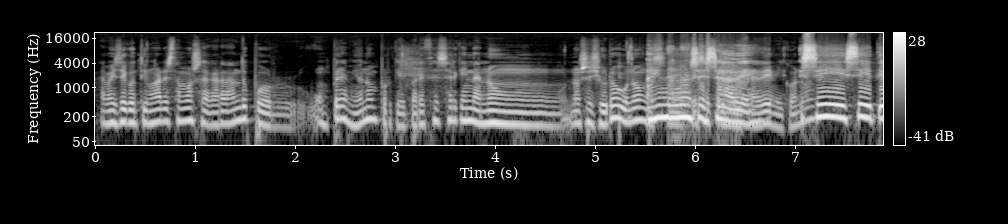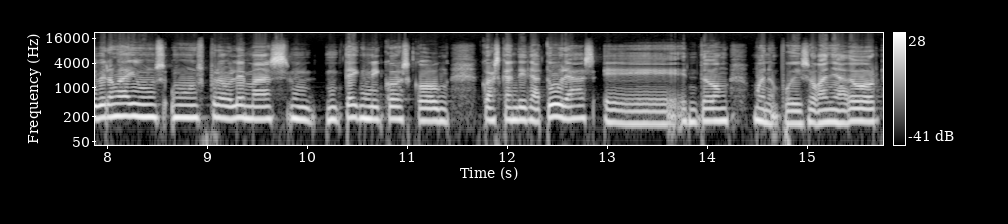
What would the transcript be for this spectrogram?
Ademais de continuar, estamos agardando por un premio, non? Porque parece ser que ainda non, non se xurou, non? Aínda non se sabe. Académico, non? Sí, sí, tiveron aí uns, uns problemas mm, técnicos con coas candidaturas, eh, entón, bueno, pois o gañador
